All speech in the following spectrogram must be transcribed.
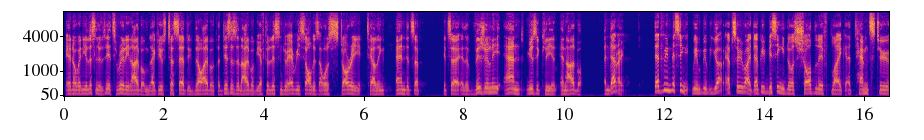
You know when you listen to it it's really an album. Like you just said no album but this is an album. You have to listen to every song. It's a whole storytelling and it's a it's a, it's a visually and musically an album. And that right. that we're missing we, we, you're absolutely right. That we're missing in those short-lived like attempts to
